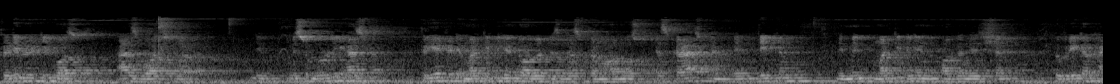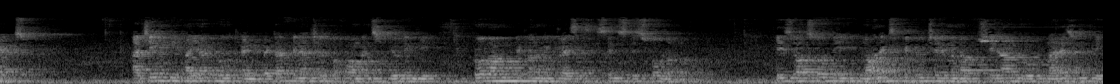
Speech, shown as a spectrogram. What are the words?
credibility was as watchword. Uh, Mr. Murali has created a multi-billion dollar business from almost a scratch and then taken the multi-billion organization to greater heights achieving the higher growth and better financial performance during the prolonged economic crisis since its slowdown. He is also the non-executive chairman of Shriram Group, managing the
